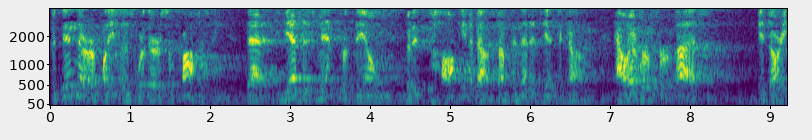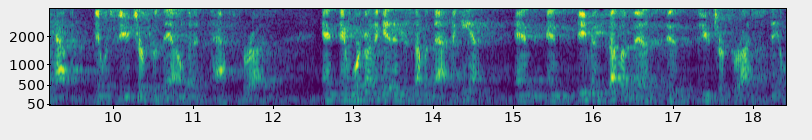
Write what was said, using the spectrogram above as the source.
But then there are places where there is some prophecy that, yes, it's meant for them, but it's talking about something that is yet to come. However, for us, it's already happened. It was future for them, but it's past for us. And, and we're going to get into some of that again. And, and even some of this is future for us still.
